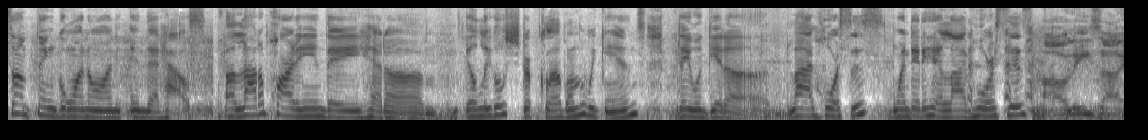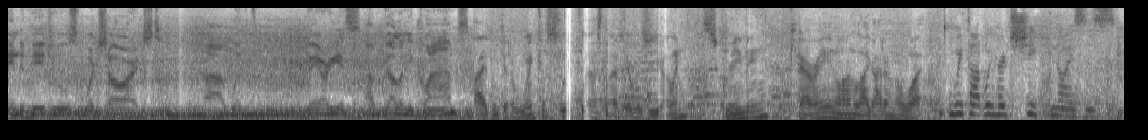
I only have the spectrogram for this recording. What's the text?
something going on in that house. A lot of partying. They had a um, illegal strip club on the weekends. They would get uh, live horses. One day they had live horses. All these uh, individuals were charged uh, with various uh, felony crimes. I didn't get a wink of sleep last night. There was yelling, screaming, carrying on like I don't know what. We thought we heard sheep noises. Is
